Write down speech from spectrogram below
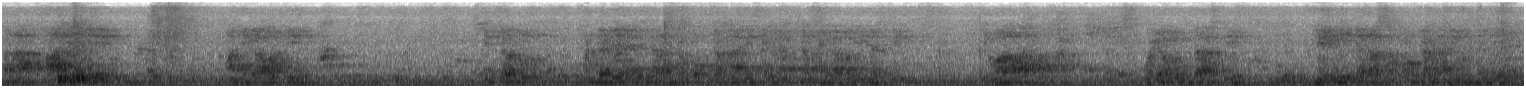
पण आज जे माझी जी तरुण मंडळी आहे. त्याला सपोर्ट करणारी आमच्या महिला भगिनी असतील किंवा वयोवृद्ध असतील हेही त्याला सपोर्ट करणारी मंडळी आहे.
